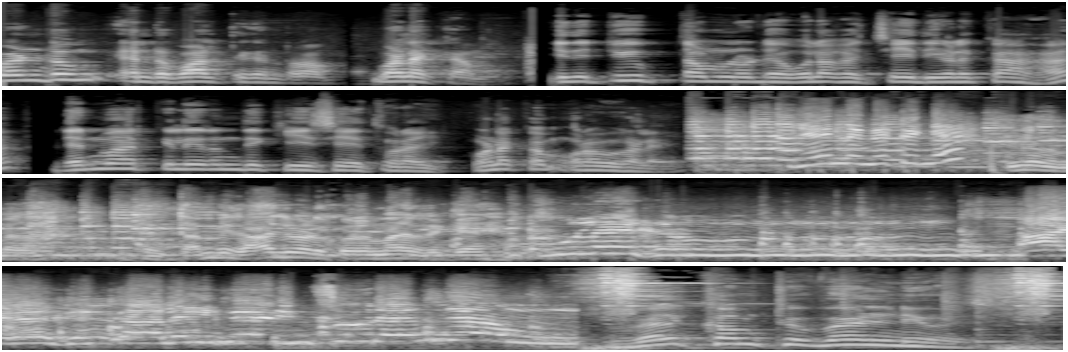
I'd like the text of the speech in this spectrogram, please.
வேண்டும் என்று வாழ்த்துகின்றோம். வணக்கம். இது டியூப் தமிழுடைய உலக செய்திகளுக்காக டென்மார்க்கில் இருந்து கீசிய துறை வணக்கம் உறவுகளை. தம்பி ராஜுவோட குரல் மாதிரி இருக்கு. உலகம் அழகு கலைகளின் சுரங்கம். வெல்கம் டு வேர்ல்ட் நியூஸ்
